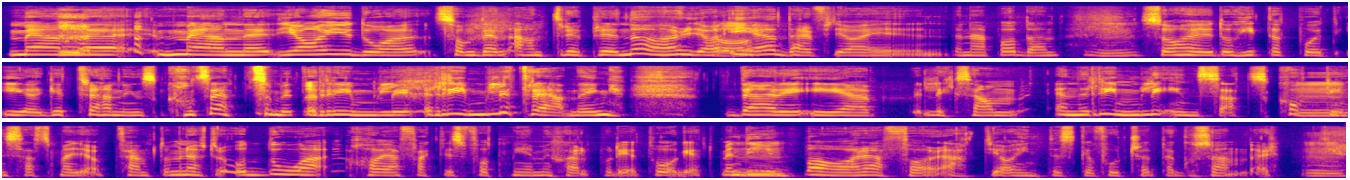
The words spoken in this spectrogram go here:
Men, eh, men jag är ju då som den entreprenör jag Ja. är, därför jag är i den här podden, Mm. så har jag då hittat på ett eget träningskoncept som heter rimlig, rimlig träning. Där det är liksom en rimlig insats, kort Mm. insats man gör på 15 minuter. Och då har jag faktiskt fått med mig själv på det tåget. Men det är ju Mm. bara för att jag inte ska fortsätta gå sönder. Mm.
